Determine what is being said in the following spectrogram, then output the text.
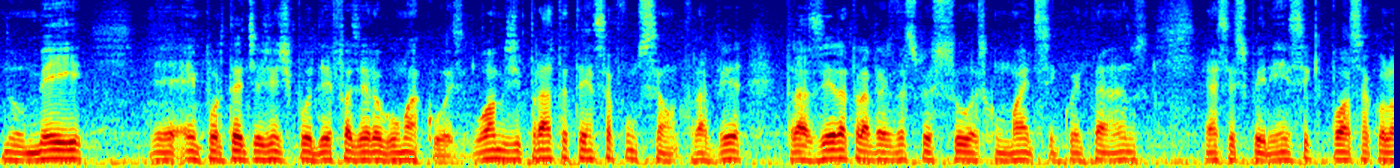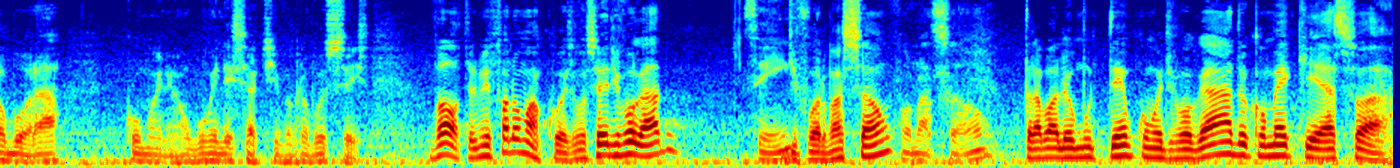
nomeie, é, é importante a gente poder fazer alguma coisa. O Homem de Prata tem essa função, trazer, trazer através das pessoas com mais de 50 anos essa experiência que possa colaborar com uma- alguma iniciativa para vocês. Walter, me fala uma coisa, você é advogado Sim, de formação, formação. trabalhou muito tempo como advogado, como é que é a sua,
